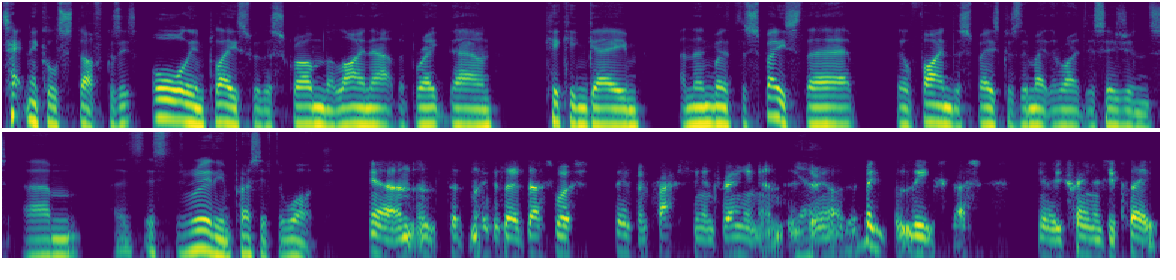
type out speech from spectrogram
technical stuff, because it's all in place with the scrum, the line out, the breakdown, kicking game. And then with the space there, they'll find the space because they make the right decisions. Um, it's, it's really impressive to watch. Yeah, and, and like I said, that's what they've been practicing and training, and Yeah. you know, there's a big belief that you know you train as you play,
